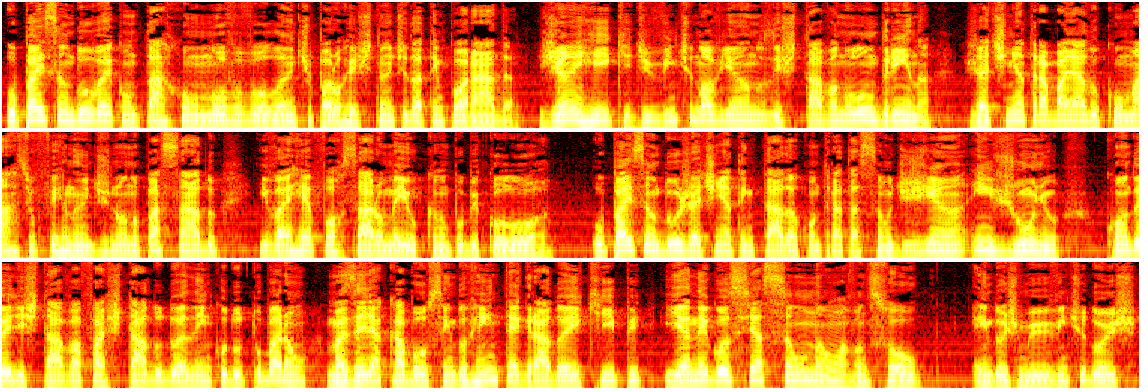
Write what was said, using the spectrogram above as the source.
O Paysandu vai contar com um novo volante para o restante da temporada. Jean Henrique, de 29 anos, estava no Londrina, já tinha trabalhado com Márcio Fernandes no ano passado e vai reforçar o meio-campo bicolor. O Paysandu já tinha tentado a contratação de Jean em junho, quando ele estava afastado do elenco do Tubarão, mas ele acabou sendo reintegrado à equipe e a negociação não avançou. Em 2022,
